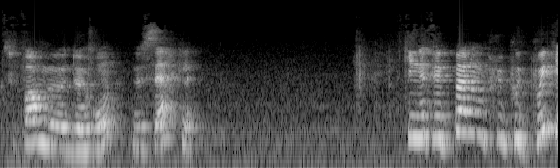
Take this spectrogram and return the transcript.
sous forme de rond, de cercle. Qui ne fait pas non plus pout pouic.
